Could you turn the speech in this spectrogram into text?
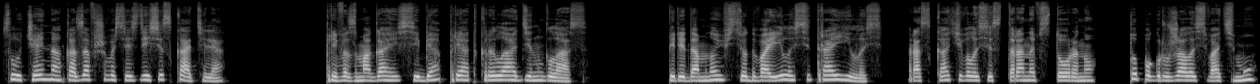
случайно оказавшегося здесь искателя? Превозмогая себя, приоткрыла один глаз. Передо мной все двоилось и троилось, раскачивалось из стороны в сторону, то погружалось во тьму,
